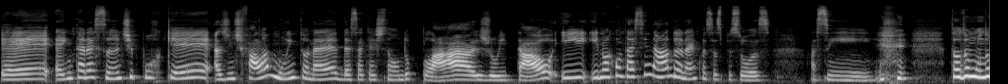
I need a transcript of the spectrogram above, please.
é, é interessante porque a gente fala muito, né, dessa questão do plágio e tal, e, e não acontece nada, né, com essas pessoas. Assim, todo mundo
